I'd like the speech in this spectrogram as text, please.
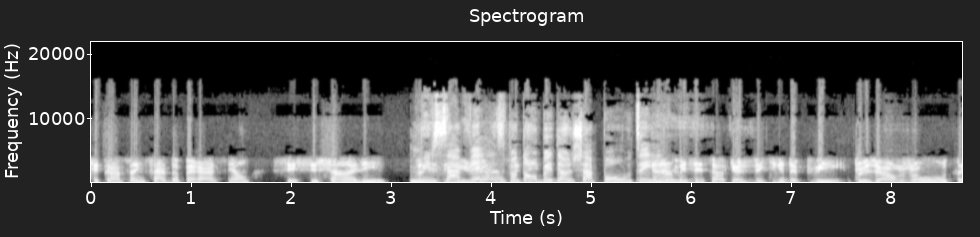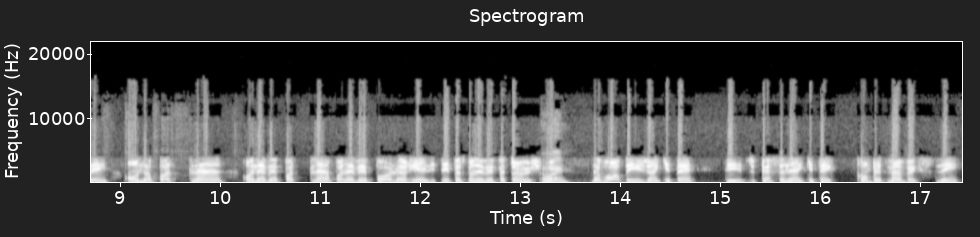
c'est 35 salles d'opération. C'est 600 lits. Ça, Mais il savait, c'est pas tombé d'un chapeau, tu sais. non, mais c'est ça que je décris depuis plusieurs jours, tu sais. On n'a pas de plan. On n'avait pas de plan, on n'avait pas la réalité parce qu'on avait fait un choix Ouais. d'avoir des gens qui étaient des- du personnel qui était complètement vacciné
